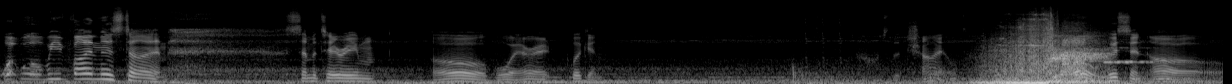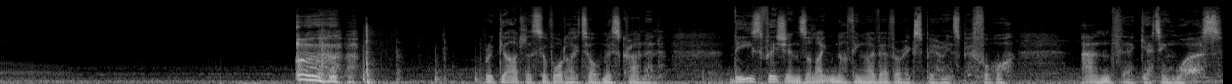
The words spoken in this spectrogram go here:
What will we find this time? Cemetery. Oh boy, alright, clicking. Oh, it's the child. Oh, listen. Oh. Regardless of what I told Miss Cranon, these visions are like nothing I've ever experienced before. And they're getting worse.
